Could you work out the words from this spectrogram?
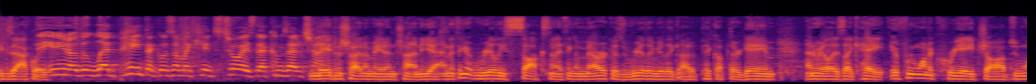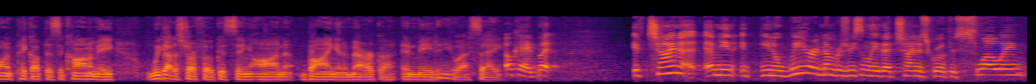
Exactly. The, you know, the lead paint that goes on my kids' toys that comes out of China. Made in China, made in China, yeah. And I think it really sucks. And I think America's really, really got to pick up their game and realize, like, hey, if we want to create jobs, we want to pick up this economy, we got to start focusing on buying in America and made in USA. Okay, but if China, I mean, it, you know, we heard numbers recently that China's growth is slowing.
